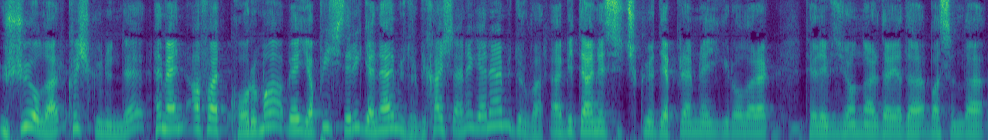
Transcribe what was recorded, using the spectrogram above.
üşüyorlar kış gününde. Hemen AFAD Koruma ve Yapı İşleri Genel Müdürü. Birkaç tane genel müdür var. Bir tanesi çıkıyor depremle ilgili olarak televizyonlarda televizyonlarda ya da basında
